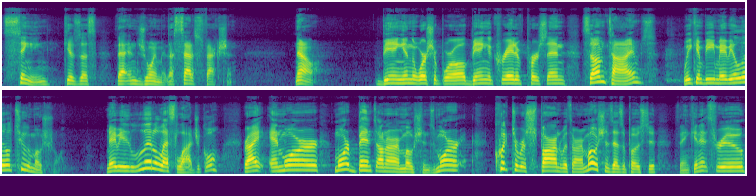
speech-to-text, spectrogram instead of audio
singing gives us that enjoyment, that satisfaction. Now, being in the worship world, being a creative person, sometimes we can be maybe a little too emotional maybe a little less logical, right? And more, more bent on our emotions, more quick to respond with our emotions as opposed to thinking it through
